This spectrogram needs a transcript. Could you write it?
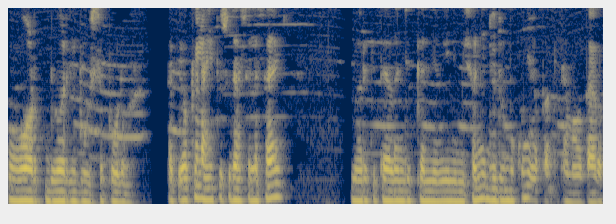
Word 2010 tapi oke okay lah itu sudah selesai mari kita lanjutkan yang ini. Misalnya judul bukunya apa? Kita mau taruh.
